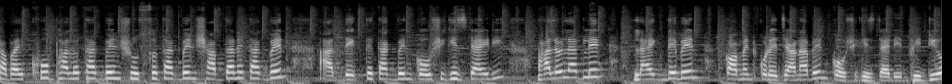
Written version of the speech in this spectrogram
সবাই খুব ভালো থাকবেন, সুস্থ থাকবেন, সাবধানে থাকবেন আর দেখতে থাকবেন কৌশিকিস ডায়েরি। ভালো লাগলে লাইক দেবেন, কমেন্ট করে জানাবেন কৌশিকিস ডায়েরির ভিডিও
